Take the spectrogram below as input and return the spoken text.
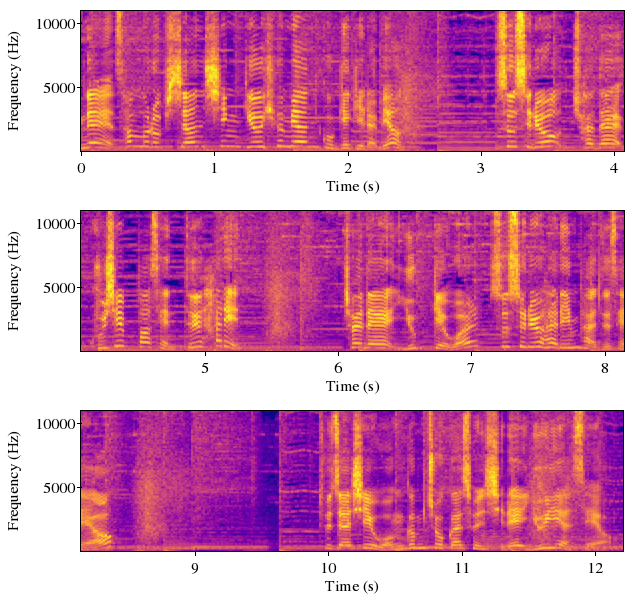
네, 선물 옵션 신규 휴면 고객이라면 수수료 최대 90% 할인, 최대 6개월 수수료 할인 받으세요. 투자 시 원금 초과 손실에 유의하세요.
